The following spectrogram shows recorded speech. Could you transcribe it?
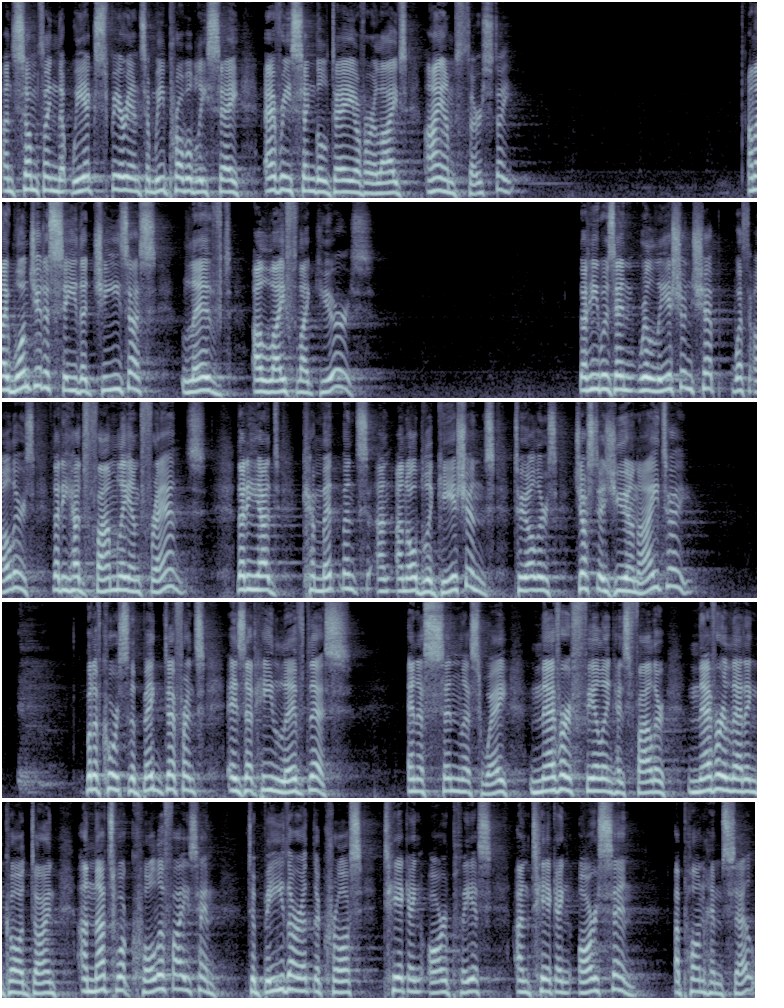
and something that we experience and we probably say every single day of our lives I am thirsty. And I want you to see that Jesus lived a life like yours. That he was in relationship with others, that he had family and friends, that he had commitments and, and obligations to others, just as you and I do. But of course, the big difference is that he lived this in a sinless way, never failing his Father, never letting God down. And that's what qualifies him to be there at the cross, taking our place and taking our sin upon himself.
